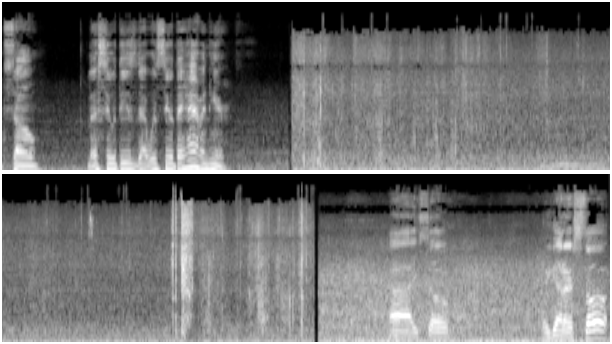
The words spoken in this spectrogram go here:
So let's see what these. Let's see what they have in here. All right, so we got our salt,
